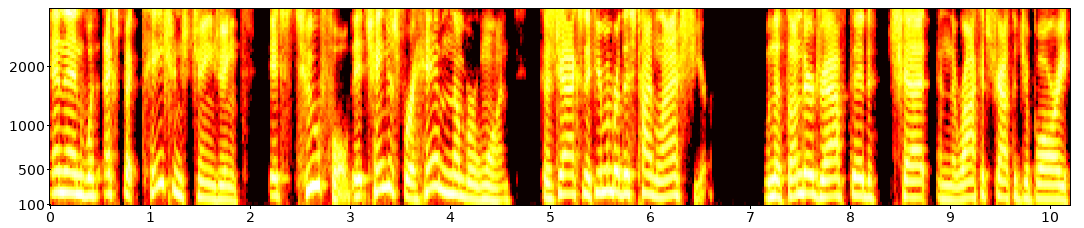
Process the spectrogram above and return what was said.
And then with expectations changing, it's twofold. It changes for him, number one, because Jackson, if you remember this time last year, when the Thunder drafted Chet and the Rockets drafted Jabari,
